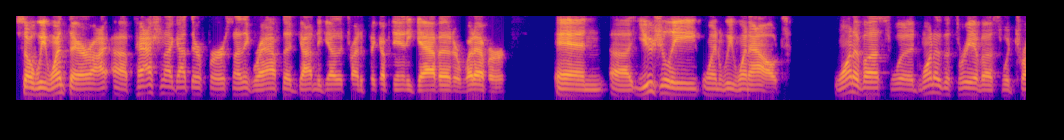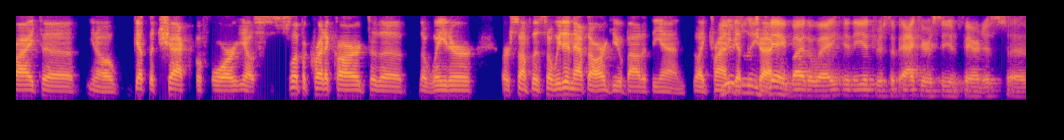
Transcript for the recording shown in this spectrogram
So we went there. I uh, Pasch and I got there first, and I think Raph had gotten together, tried to pick up Danny Gavitt or whatever. And uh, usually when we went out, one of us would, one of the three of us would try to, you know, get the check before you know slip a credit card to the the waiter or something so we didn't have to argue about it at the end like trying Usually to get the check. Jay by the way in the interest of accuracy and fairness uh,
